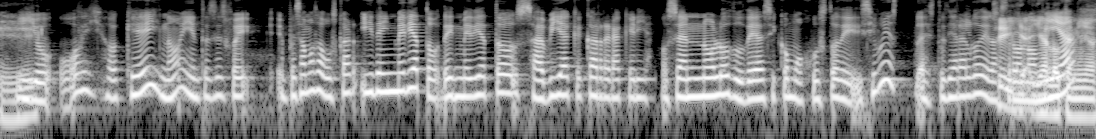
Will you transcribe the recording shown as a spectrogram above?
Y yo, uy, ok, ¿no? Y entonces fue, empezamos a buscar y de inmediato, de inmediato sabía qué carrera quería. O sea, no lo dudé así como justo de si voy a estudiar algo de gastronomía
